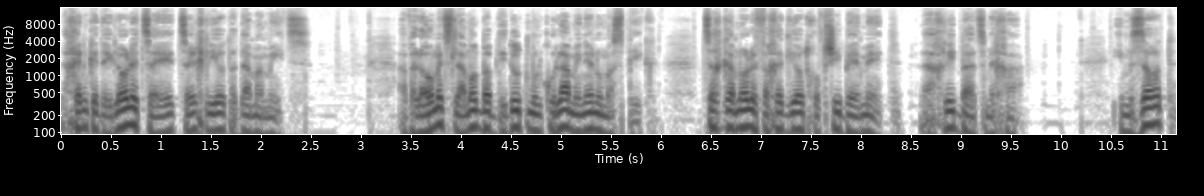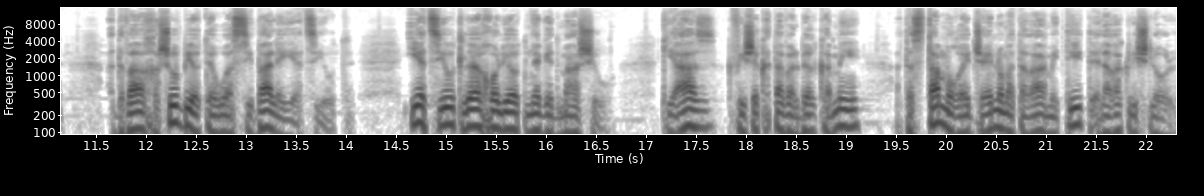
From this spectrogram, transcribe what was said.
לכן כדי לא לציית צריך להיות אדם אמיץ. אבל האומץ לעמוד בבדידות מול כולם איננו מספיק. צריך גם לא לפחד להיות חופשי באמת, להחליט בעצמך. עם זאת, הדבר החשוב ביותר הוא הסיבה לאי הציות. אי הציות לא יכול להיות נגד משהו, כי אז, כפי שכתב אלבר קאמי, אתה סתם מורד שאין לו מטרה אמיתית, אלא רק לשלול.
